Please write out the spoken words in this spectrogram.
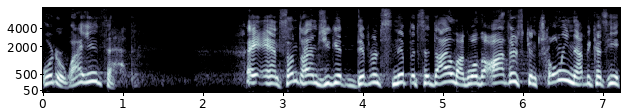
order. Why is that? And sometimes you get different snippets of dialogue. Well, the author's controlling that because he,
